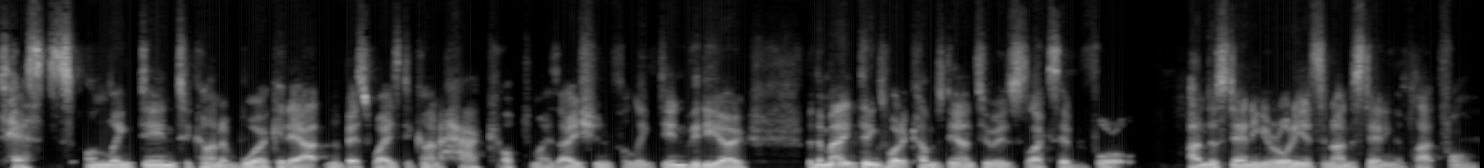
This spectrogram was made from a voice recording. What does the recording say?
tests on LinkedIn to kind of work it out and the best ways to kind of hack optimization for LinkedIn video. But the main things, what it comes down to is, like I said before, understanding your audience and understanding the platform.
